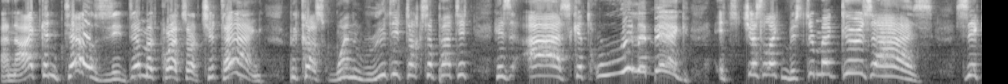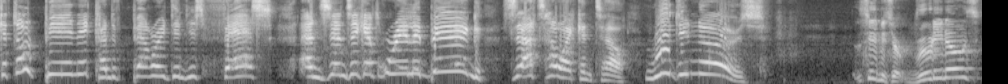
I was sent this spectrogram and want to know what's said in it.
And I can tell the Democrats are cheating because when Rudy talks about it, his eyes get really big. It's just like Mr. Magoo's eyes. They get all peony, kind of buried in his face, and then they get really big. That's how I can tell. Rudy knows. Excuse me, sir, Rudy knows?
